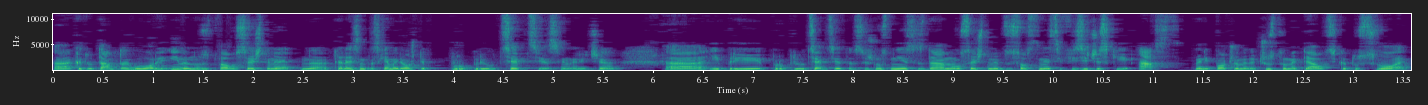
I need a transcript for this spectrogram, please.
а, като там той говори именно за това усещане на телесната схема или още проприоцепция се нарича. А, и при проприоцепцията всъщност ние създаваме усещането за собствения си физически аз, нали, почваме да чувстваме тялото си като свое.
